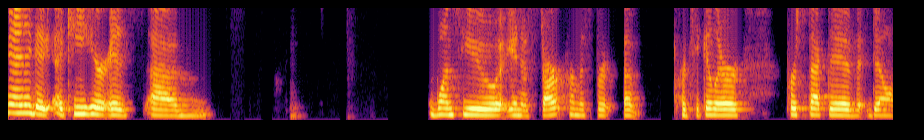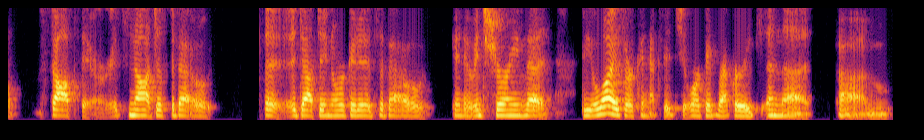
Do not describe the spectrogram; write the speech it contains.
Yeah, I think a, a key here is um, once you you know start from a, a particular perspective, don't stop there. It's not just about adapting ORCID, it's about you know ensuring that DOIs are connected to ORCID records and that um,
